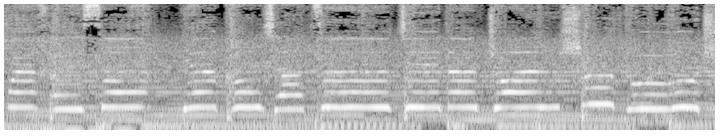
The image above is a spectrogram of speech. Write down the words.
灰黑色夜空下自己的专属独处，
